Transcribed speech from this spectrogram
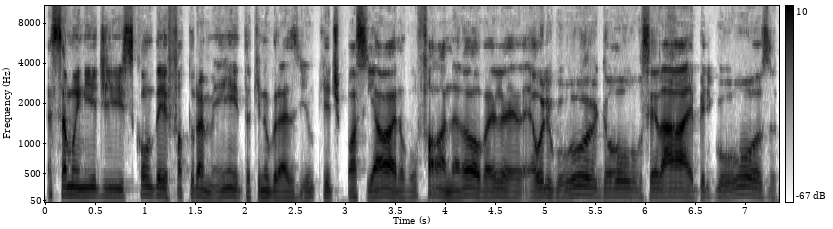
essa mania de esconder faturamento aqui no Brasil, que tipo assim, ah, não vou falar não, é, é olho gordo, ou sei lá, é perigoso.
